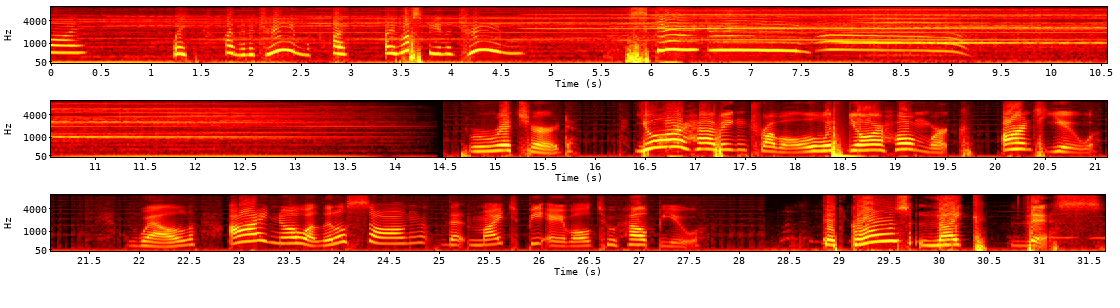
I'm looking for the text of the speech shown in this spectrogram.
I? Wait, I'm in a dream. I I must be in a dream. Scary dream. Richard, you're having trouble with your homework, aren't you? Well, I know a little song that might be able to help you. It goes like this.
